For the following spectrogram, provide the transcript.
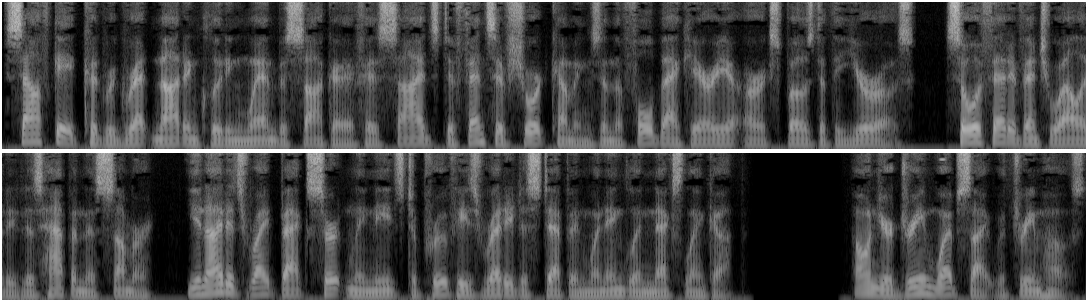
Southgate could regret not including Wan-Bissaka if his side's defensive shortcomings in the fullback area are exposed at the Euros, so if that eventuality does happen this summer, United's right back certainly needs to prove he's ready to step in when England next link up. Own your dream website with DreamHost.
